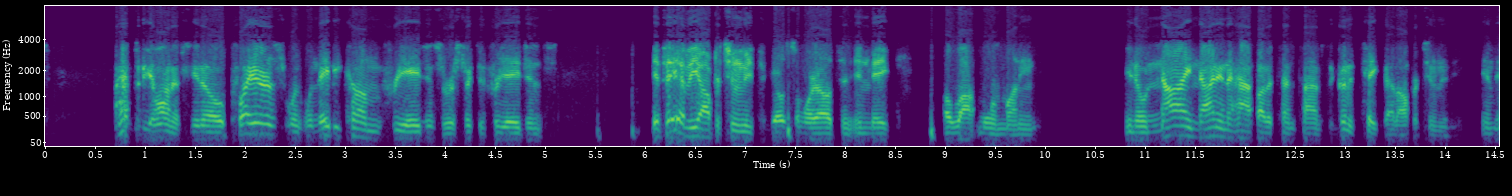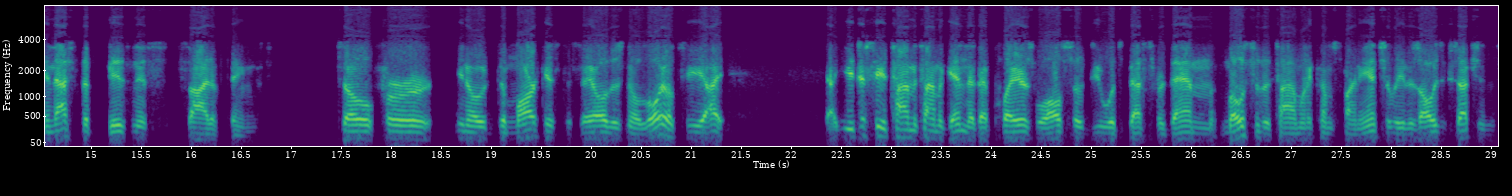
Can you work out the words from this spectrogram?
I have to be honest, you know, players when when they become free agents or restricted free agents, if they have the opportunity to go somewhere else and, and make a lot more money, you know, nine nine and a half out of ten times they're going to take that opportunity, and and that's the business side of things. So for you know Demarcus to say, oh, there's no loyalty, I you just see it time and time again that, that players will also do what's best for them most of the time when it comes financially. There's always exceptions.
